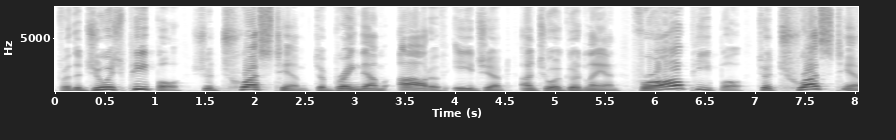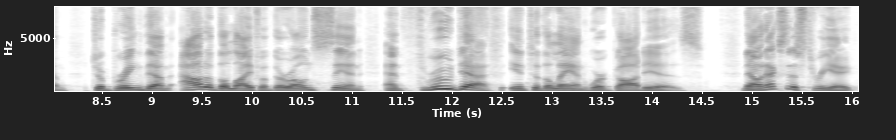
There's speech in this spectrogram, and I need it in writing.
For the Jewish people should trust him to bring them out of Egypt unto a good land. For all people to trust him to bring them out of the life of their own sin and through death into the land where God is. Now, in Exodus 3 8,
